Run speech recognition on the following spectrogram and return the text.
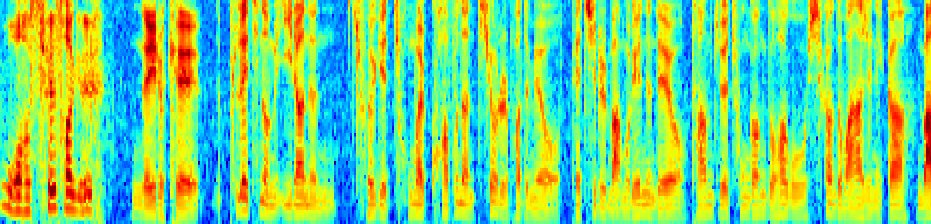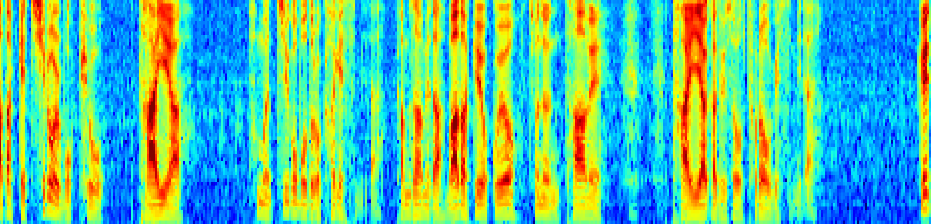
와 세상에 네 이렇게 플래티넘 2라는 저에게 정말 과분한 티어를 받으며 배치를 마무리했는데요. 다음 주에 종강도 하고 시간도 많아지니까 마다께 7월 목표 다이아 한번 찍어보도록 하겠습니다. 감사합니다. 마다께였고요. 저는 다음에 다이아가 돼서 돌아오겠습니다. 끝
